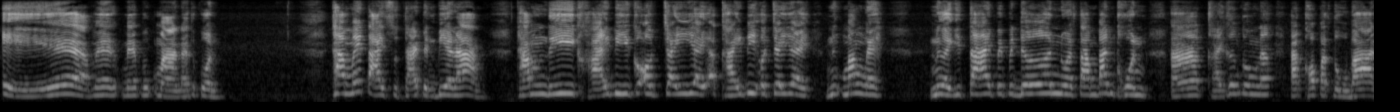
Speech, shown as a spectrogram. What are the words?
เอ๋แม่แม่ปุ๊กมานะทุกคนทำให้ตายสุดท้ายเป็นเบี้ยล่างทำดีขายดีก็เอาใจใหญ่อขายดีเอาใจใหญ่ นึกมั่งเลยเหนื่อยอีตายไปไปเดินหน่วยตามบ้านคนอ่าขายเครื่องกรงนะอะเคาะประตูบ้าน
